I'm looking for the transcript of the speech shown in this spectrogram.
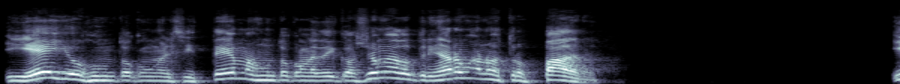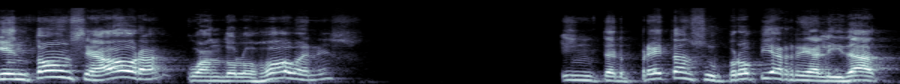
Y ellos, junto con el sistema, junto con la educación, adoctrinaron a nuestros padres. Y entonces ahora, cuando los jóvenes interpretan su propia realidad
